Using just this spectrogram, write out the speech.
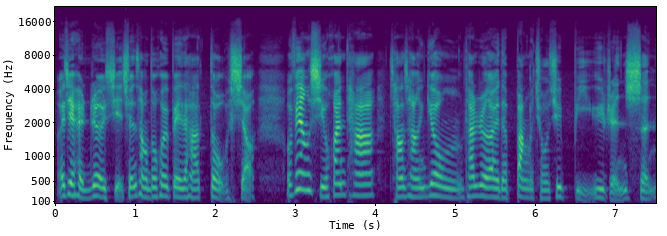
而且很热血，全场都会被他逗笑。我非常喜欢他，常常用他热爱的棒球去比喻人生。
